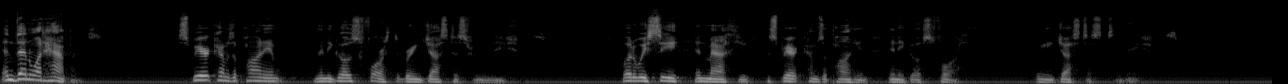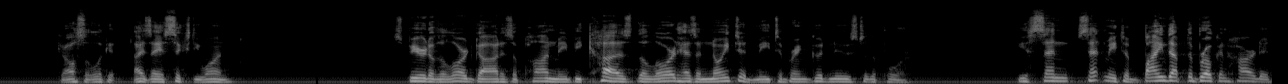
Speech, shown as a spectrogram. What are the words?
And then what happens? Spirit comes upon him, and then he goes forth to bring justice from the nations. What do we see in Matthew? The Spirit comes upon him, and he goes forth, bringing justice to the nations. You can also look at Isaiah 61. Spirit of the Lord God is upon me because the Lord has anointed me to bring good news to the poor. He sent, sent me to bind up the brokenhearted,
